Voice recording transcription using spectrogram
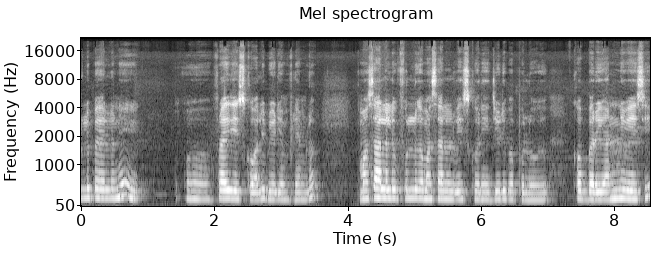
ఉల్లిపాయలని ఫ్రై చేసుకోవాలి మీడియం ఫ్లేమ్లో. మసాలాలు ఫుల్గా మసాలాలు వేసుకొని జీడిపప్పులు కొబ్బరి అన్నీ వేసి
